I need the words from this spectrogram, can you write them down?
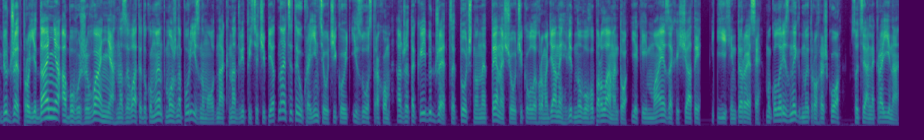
Бюджет проїдання або виживання називати документ можна по-різному. Однак на 2015 українці очікують із острахом, адже такий бюджет це точно не те, на що очікували громадяни від нового парламенту, який має захищати їх інтереси. Микола Різник, Дмитро Гришко, соціальна країна.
